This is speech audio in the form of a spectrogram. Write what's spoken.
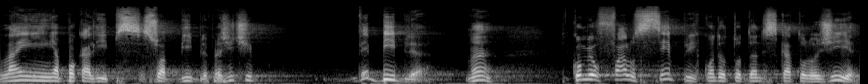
lá em Apocalipse, sua Bíblia, para a gente ver Bíblia, né? Como eu falo sempre quando eu estou dando escatologia,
